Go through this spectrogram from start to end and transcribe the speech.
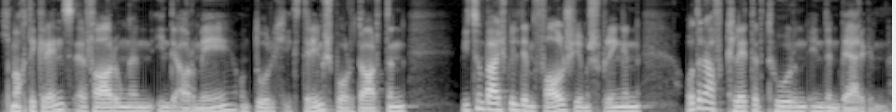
Ich machte Grenzerfahrungen in der Armee und durch Extremsportarten, wie zum Beispiel dem Fallschirmspringen oder auf Klettertouren in den Bergen.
